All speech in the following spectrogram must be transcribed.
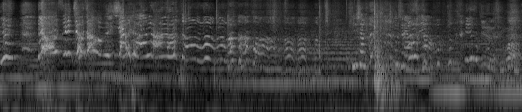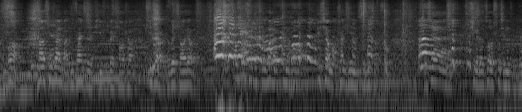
你你何时就在我们小雅来了？医生，杜小雅怎么样了？病人的情况很不好，他身上百分之三十的皮肤被烧伤，气管都被烧掉了。照目前的情况来看的话，必须要马上进行紧急手术。我现在去给他做术前的准备。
